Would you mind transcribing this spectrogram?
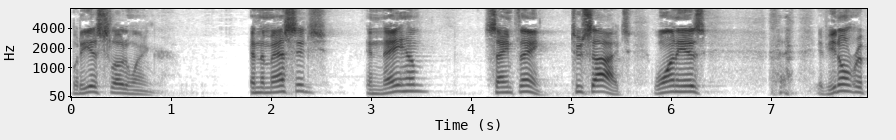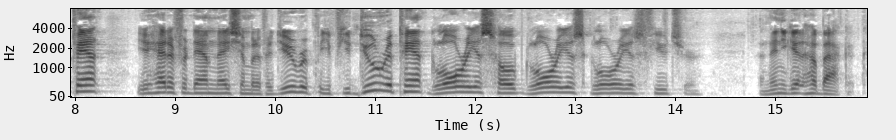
But he is slow to anger. In the message in Nahum, same thing. Two sides. One is if you don't repent, you're headed for damnation. But if you, if you do repent, glorious hope, glorious, glorious future. And then you get Habakkuk.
